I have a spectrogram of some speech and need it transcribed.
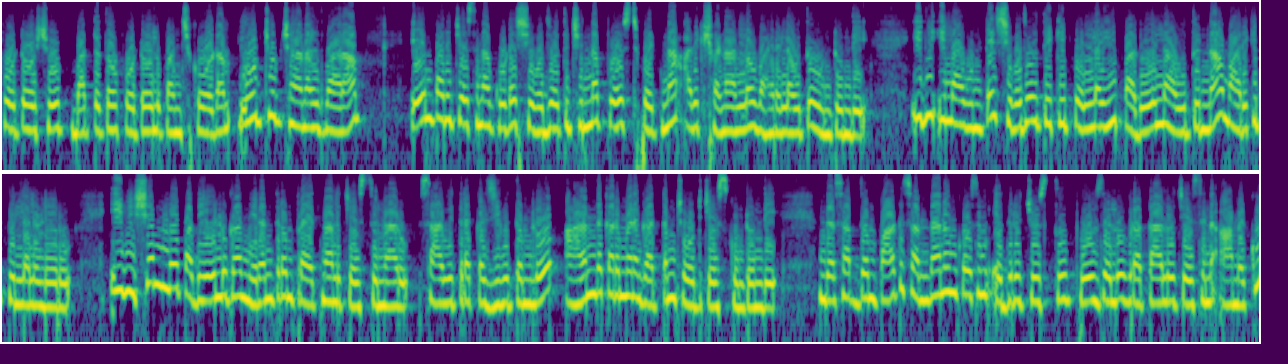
ఫోటోషూట్ భర్తతో ఫోటోలు పంచుకోవడం యూట్యూబ్ ఛానల్ ద్వారా ఏం పని చేసినా కూడా శివజ్యోతి చిన్న పోస్ట్ పెట్టినా అది క్షణాల్లో వైరల్ అవుతూ ఉంటుంది. ఇది ఇలా ఉంటే శివజ్యోతికి పెళ్ళయి పదేళ్ళు అవుతున్నా వారికి పిల్లలు లేరు. ఈ విషయంలో పదేళ్ళుగా నిరంతరం ప్రయత్నాలు చేస్తున్నారు. సావిత్రక్క జీవితంలో ఆనందకరమైన ఘట్టం చోటు చేసుకుంటుంది. దశాబ్దం పాటు సంతానం కోసం ఎదురు చూస్తూ పూజలు వ్రతాలు చేసిన ఆమెకు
